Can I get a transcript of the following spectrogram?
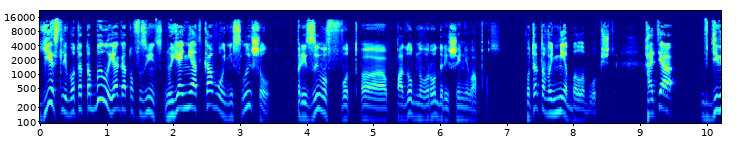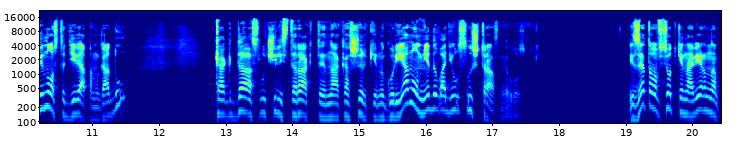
если вот это было, я готов извиниться. Но я ни от кого не слышал призывов вот э, подобного рода решения вопроса. Вот этого не было в обществе. Хотя в 99 году, когда случились теракты на Каширке и на Гурьяну, мне доводилось слышать разные лозунги. Из этого все-таки, наверное,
